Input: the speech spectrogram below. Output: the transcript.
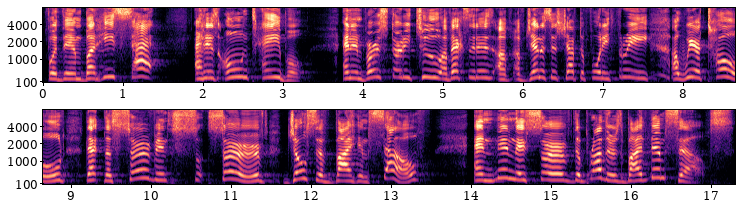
for them, but he sat at his own table. And in verse 32 of Exodus of, of Genesis chapter 43, uh, we're told that the servant served Joseph by himself, and then they served the brothers by themselves.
